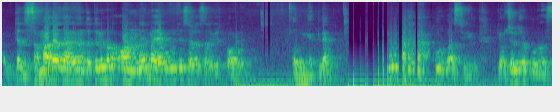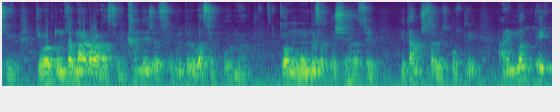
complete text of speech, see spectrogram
त्याचं समाधान झाल्यानंतर त्याने मला ऑनलाईन माझ्याकडून ते सगळं सर्व्हिस प्रोव्हाइड करून घेतल्या. नागपूर असेल किंवा चंद्रपूर असेल किंवा तुमचा मराठवाडा असेल खानदेश असेल विदर्भ असेल पूर्ण किंवा मुंबईसारखं शहर असेल इथं आमची सर्व्हिस पोचली आणि मग एक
